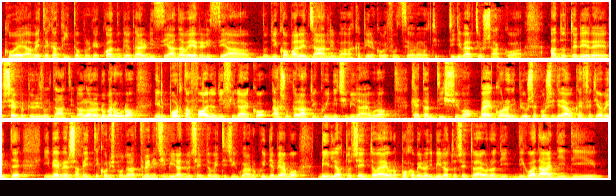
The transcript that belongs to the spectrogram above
come avete capito, perché quando pian piano inizi ad avere, inizi a, non dico a maneggiarli, ma a capire come funzionano, ti, ti diverti un sacco a, ad ottenere sempre più risultati. No? Allora, numero uno, il portafoglio di Fineco ha superato i 15.000 euro, che è tantissimo, ma è ancora di più se consideriamo che effettivamente i miei versamenti corrispondono a 13.225 euro, quindi abbiamo 1.800 euro, poco meno di 1.800 euro di, di guadagni di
